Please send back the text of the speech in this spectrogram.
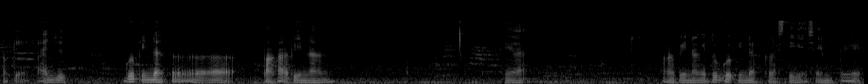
oke okay, lanjut. Gue pindah ke Pangkal Pinang. Ya. Pangkal Pinang itu gue pindah kelas 3 SMP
